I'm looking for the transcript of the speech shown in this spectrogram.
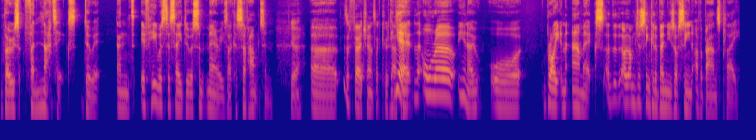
those fanatics do it. And if he was to say do a St Mary's like a Southampton, Yeah, uh, there's a fair chance that could happen. yeah, or uh, you know, or Brighton Amex. Uh, I'm just thinking of venues I've seen other bands play.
